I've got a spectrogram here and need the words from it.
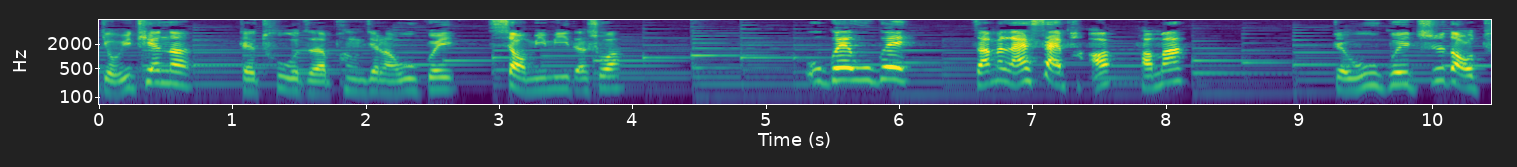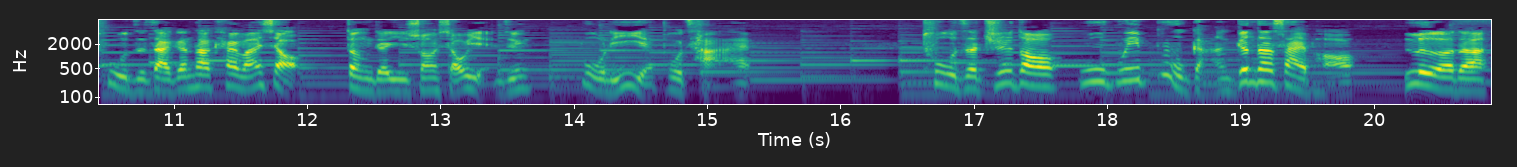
有一天呢，这兔子碰见了乌龟。笑眯眯地说：“乌龟，乌龟，咱们来赛跑好吗？”这乌龟知道兔子在跟它开玩笑，瞪着一双小眼睛，不理也不睬。兔子知道乌龟不敢跟它赛跑，乐得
